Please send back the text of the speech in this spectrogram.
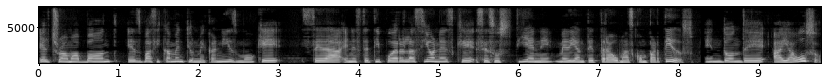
El trauma bond es básicamente un mecanismo que se da en este tipo de relaciones que se sostiene mediante traumas compartidos, en donde hay abuso.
